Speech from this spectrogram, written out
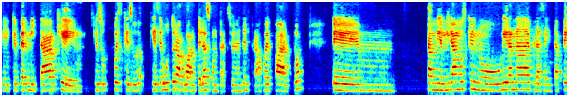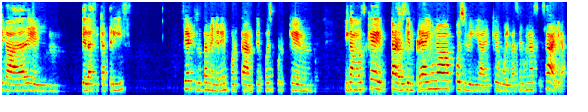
eh, que permita que, eso, pues, que, eso, que ese útero aguante las contracciones del trabajo de parto. Em, también miramos que no hubiera nada de placenta pegada del, de la cicatriz, ¿cierto? Eso también era importante, pues porque digamos que, claro, siempre hay una posibilidad de que vuelva a ser una cesárea.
